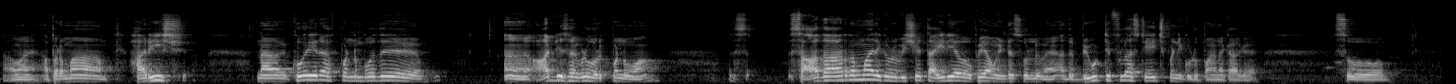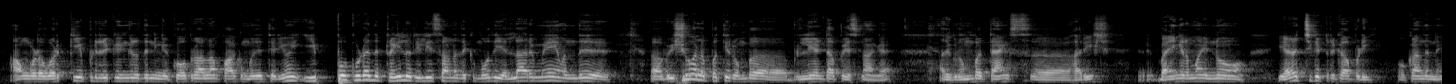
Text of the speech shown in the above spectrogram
அவன். அப்புறமா ஹரீஷ் நான் கோரியோகிராஃப் பண்ணும்போது ஆர்டி சார் கூட ஒர்க் பண்ணுவான். சாதாரணமாக இருக்கிற ஒரு விஷயத்த ஐடியாவை போய் அவன்கிட்ட சொல்லுவேன். அதை பியூட்டிஃபுல்லாக ஸ்டேஜ் பண்ணி கொடுப்பான் எனக்காக. ஸோ அவங்களோட ஒர்க் எப்படி இருக்குங்கிறது நீங்கள் கோப்ராலாம் பார்க்கும்போதே தெரியும். இப்போ கூட இந்த ட்ரெய்லர் ரிலீஸ் ஆனதுக்கு போது எல்லாருமே வந்து விஷுவலை பற்றி ரொம்ப ப்ரில்லியண்ட்டாக பேசினாங்க. அதுக்கு ரொம்ப தேங்க்ஸ் ஹரிஷ். பயங்கரமாக இன்னும் இழைச்சிக்கிட்டு இருக்காப்படி. உட்காந்துன்னு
